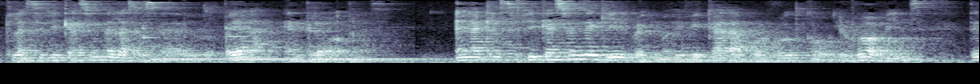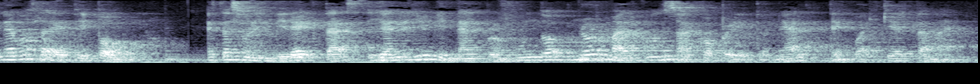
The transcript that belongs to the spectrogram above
clasificación de la Sociedad Europea, entre otras. En la clasificación de Gilbert modificada por Rootcock y Robbins, tenemos la de tipo 1. Estas son indirectas y anillo inguinal profundo normal con saco peritoneal de cualquier tamaño.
